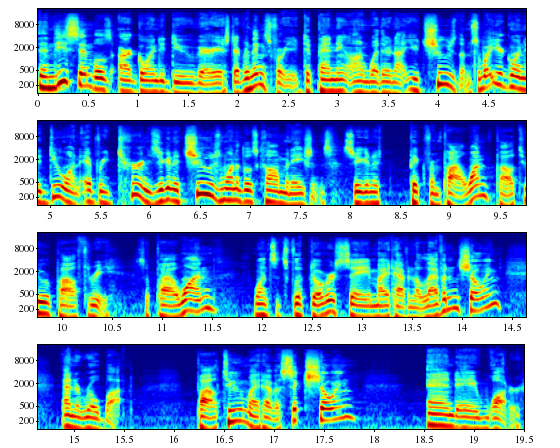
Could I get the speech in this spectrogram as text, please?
And these symbols are going to do various different things for you, depending on whether or not you choose them. So what you're going to do on every turn is you're going to choose one of those combinations. So you're going to pick from pile one, pile two, or pile three. So pile one, once it's flipped over, say might have an 11 showing and a robot. Pile two might have a six showing and a water.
